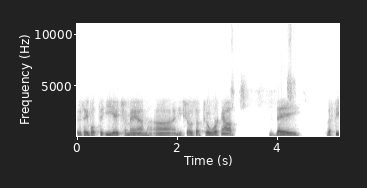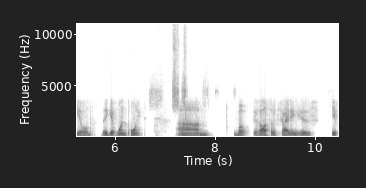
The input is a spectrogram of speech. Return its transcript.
is able to EH a man uh, and he shows up to a workout, they, the field, they get one point. Um, what is also exciting is if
